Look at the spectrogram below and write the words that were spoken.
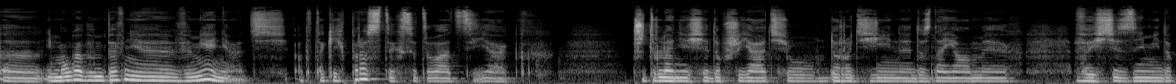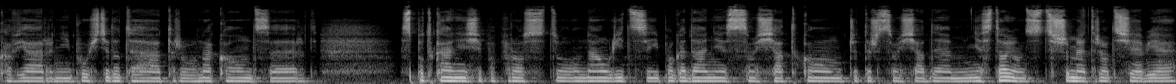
E, I mogłabym pewnie wymieniać od takich prostych sytuacji, jak przytulenie się do przyjaciół, do rodziny, do znajomych, wyjście z nimi do kawiarni, pójście do teatru, na koncert, spotkanie się po prostu na ulicy i pogadanie z sąsiadką czy też sąsiadem, nie stojąc trzy metry od siebie.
